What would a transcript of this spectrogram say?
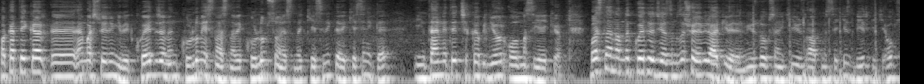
Fakat tekrar e, en başta söylediğim gibi Quadra'nın kurulum esnasında ve kurulum sonrasında kesinlikle ve kesinlikle internete çıkabiliyor olması gerekiyor. Basit anlamda Quadra cihazımıza şöyle bir IP verelim. 192 168 1 ops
